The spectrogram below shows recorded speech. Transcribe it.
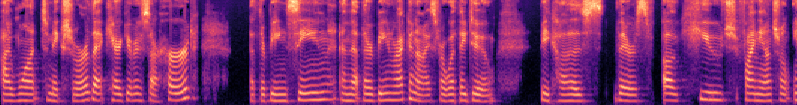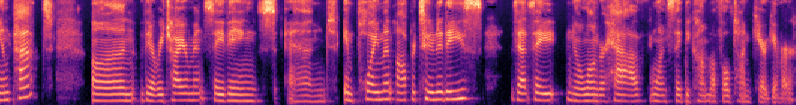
I want to make sure that caregivers are heard, that they're being seen, and that they're being recognized for what they do because there's a huge financial impact on their retirement savings and employment opportunities that they no longer have once they become a full-time caregiver.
